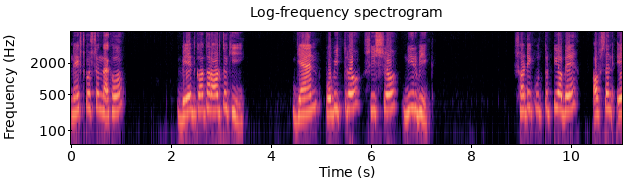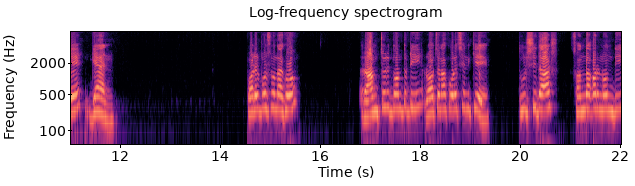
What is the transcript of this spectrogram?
নেক্সট কোশ্চেন দেখো, বেদ কথার অর্থ কি? জ্ঞান, পবিত্র, শিষ্য, নির্ভীক। সঠিক উত্তরটি হবে অপশন এ জ্ঞান। পরের প্রশ্ন দেখো। রামচরিত গ্রন্থটি রচনা করেছেন কে? তুলসী দাস সন্ধ্যাকর নন্দী,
